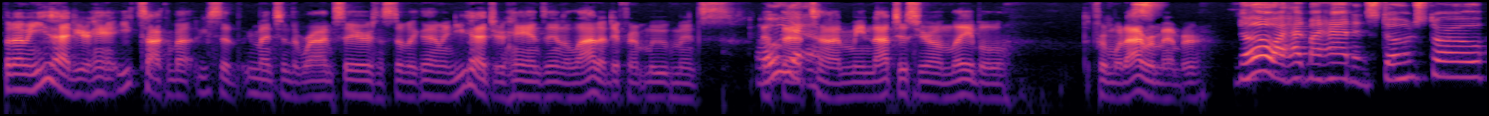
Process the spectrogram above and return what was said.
But I mean, you had your hand. You talk about. You said you mentioned the Rhymesayers and stuff like that. I mean, you had your hands in a lot of different movements at Oh, that yeah. time. I mean, not just your own label, from what I remember. No, I had my hand in Stones Throw.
